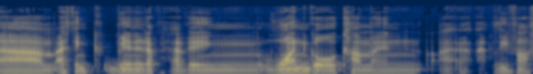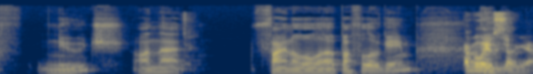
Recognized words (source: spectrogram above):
Um, I think we ended up having one goal come in, I, I believe, off Nuge on that final uh, Buffalo game. I believe but, so, yeah.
